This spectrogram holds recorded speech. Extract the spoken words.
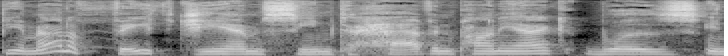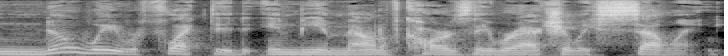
The amount of faith GM seemed to have in Pontiac was in no way reflected in the amount of cars they were actually selling.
